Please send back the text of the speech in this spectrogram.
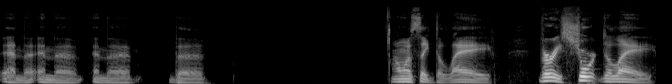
and the and the and the the I want to say delay, very short delay.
